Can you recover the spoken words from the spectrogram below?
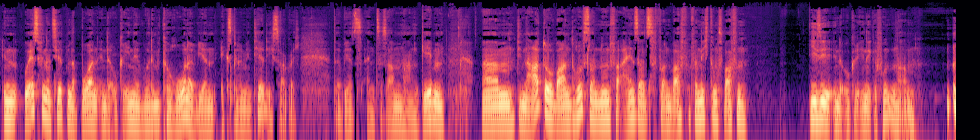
In US-finanzierten Laboren in der Ukraine wurde mit Coronaviren experimentiert. Ich sage euch, da wird es einen Zusammenhang geben. Ähm, die NATO warnt Russland nun vor Einsatz von Waffenvernichtungswaffen, die sie in der Ukraine gefunden haben.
